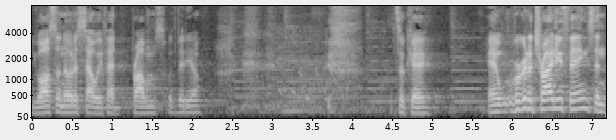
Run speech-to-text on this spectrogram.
You've also noticed how we've had problems with video. it's okay. And we're going to try new things. And,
